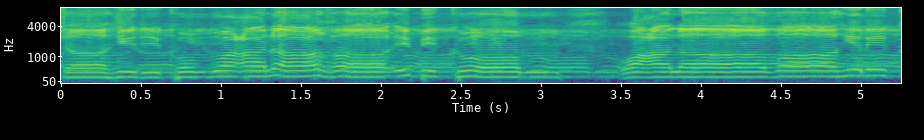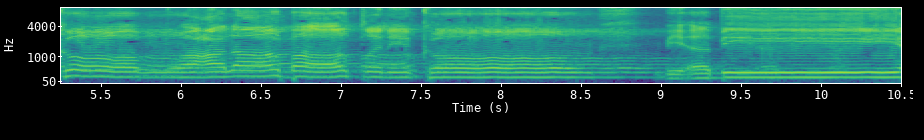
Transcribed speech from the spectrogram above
شاهدكم وعلى غائبكم وعلى ظاهركم وعلى باطنكم. بأبي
